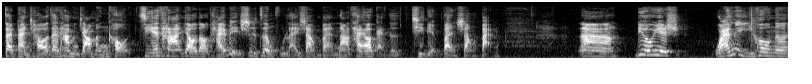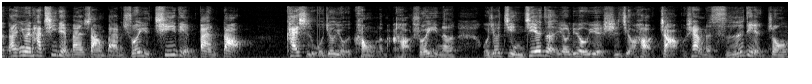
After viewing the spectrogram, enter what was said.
在板桥在他们家门口接他，要到台北市政府来上班，那他要赶着七点半上班。那六月十完了以后呢，那因为他七点半上班，所以七点半到。开始我就有空了嘛，哈，所以呢，我就紧接着又六月十九号早上的十点钟，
